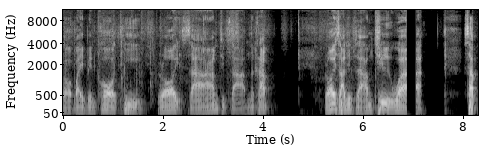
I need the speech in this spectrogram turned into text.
ต่อไปเป็นข้อที่ ร้อยสามสิบสามนะครับร้อยสามสิบสามชื่อว่าสรรพ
